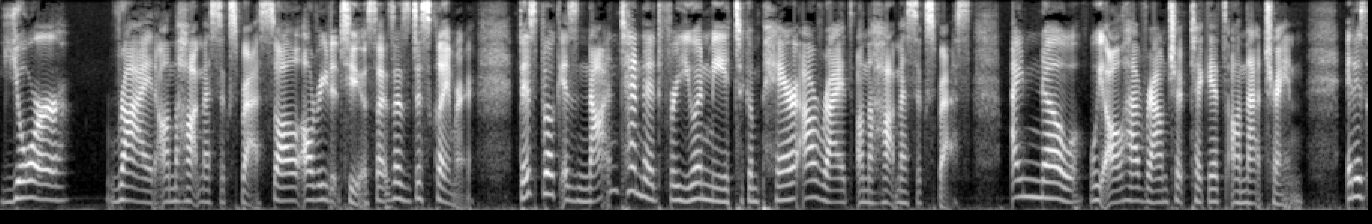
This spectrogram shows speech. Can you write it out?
your ride on the Hot Mess Express. So I'll, I'll, read it to you. So it says disclaimer This book is not intended for you and me to compare our rides on the Hot Mess Express. I know we all have round trip tickets on that train. It is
